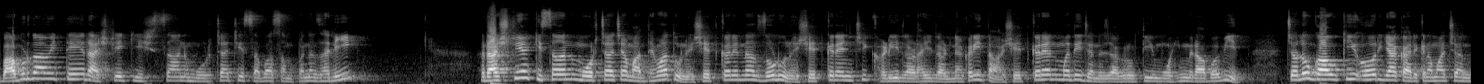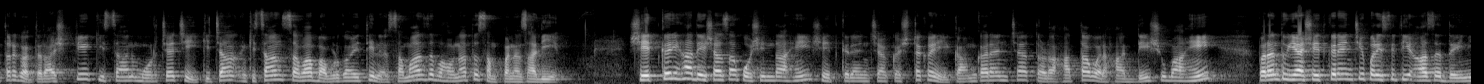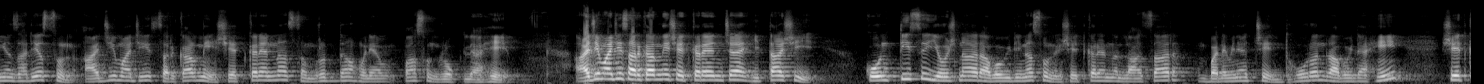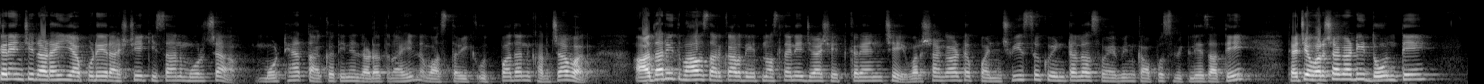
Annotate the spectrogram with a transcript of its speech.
बाबुळगाव येथे राष्ट्रीय किसान मोर्चाची सभा संपन्न झाली. राष्ट्रीय किसान मोर्चाच्या माध्यमातून शेतकऱ्यांना जोडून शेतकऱ्यांची खडी लढाई लढण्याकरिता शेतकऱ्यांमध्ये जनजागृती मोहीम राबवीत. चलो गाव की ओर या कार्यक्रमाच्या अंतर्गत राष्ट्रीय किसान मोर्चाची किचा किसान सभा बाबुळगाव येथील समाज भवनात संपन्न झाली. शेतकरी हा देशाचा पोशिंदा आहे शेतकऱ्यांच्या कष्टकरी कामगारांच्या तळहातावर हा देश उभा आहे. परंतु या शेतकऱ्यांची परिस्थिती आज दयनीय झाली असून आजी माझी सरकारने शेतकऱ्यांना समृद्ध होण्यापासून रोखले आहे. आजी माझी सरकारने शेतकऱ्यांच्या हिताशी कोणतीच योजना राबविली नसून शेतकऱ्यांना लाचार बनविण्याचे धोरण राबविले आहे. शेतकऱ्यांची लढाई यापुढे राष्ट्रीय किसान मोर्चा मोठ्या ताकदीने लढत राहील. वास्तविक उत्पादन खर्चावर आधारित भाव सरकार देत नसल्याने ज्या शेतकऱ्यांचे वर्षागाठ पंचवीस क्विंटल सोयाबीन कापूस विकले जाते त्याचे वर्षागाठी दोन ते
